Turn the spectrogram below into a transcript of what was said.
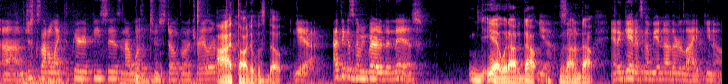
Um, just because I don't like the period pieces, and I wasn't too stoked on the trailer. But I thought it was dope. yeah, I think it's gonna be better than this. Yeah, without a doubt. Yeah, without so- a doubt. And again, it's gonna be another like you know,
